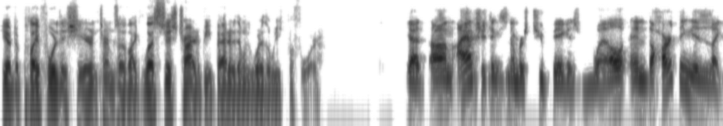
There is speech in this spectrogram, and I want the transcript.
you have to play for this year in terms of like let's just try to be better than we were the week before. Yeah, um, I actually think this number is too big as well. And the hard thing is, is like,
